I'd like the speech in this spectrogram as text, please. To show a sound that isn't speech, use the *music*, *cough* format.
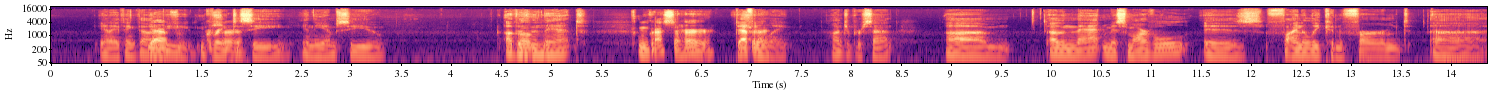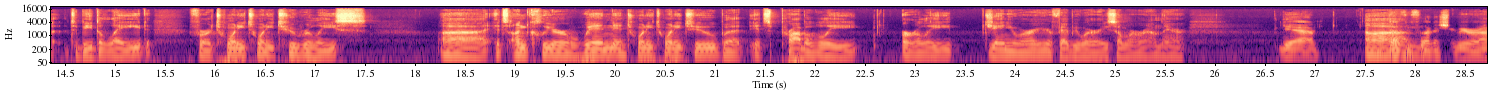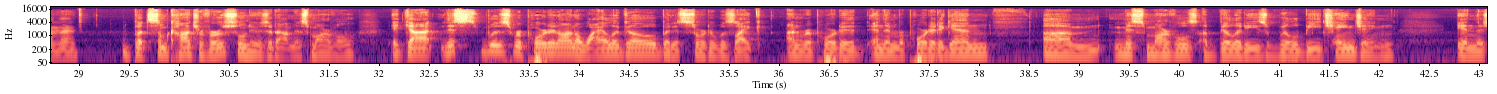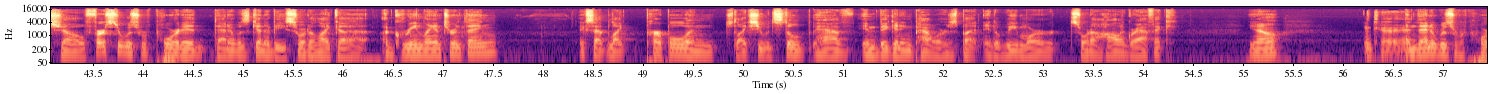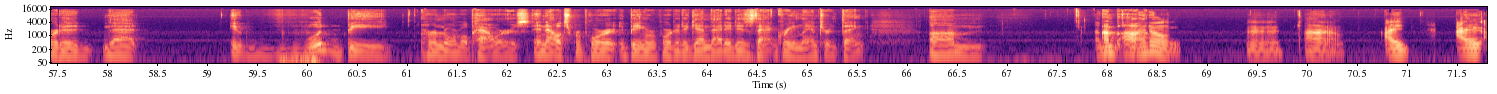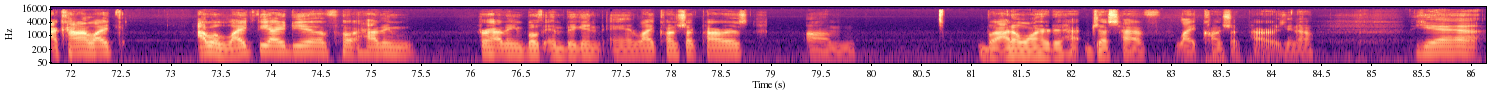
and I think that would Yeah, be for- for great sure. to see in the MCU. Other Well, than that, Congrats to her. Definitely, hundred percent. Um, other than that, Miss Marvel is finally confirmed uh, to be delayed for a 2022 release. Uh, it's unclear when in 2022, but it's probably early January or February, somewhere around there. Yeah. Definitely Um, feel like it should be around there. but some controversial news about Miss Marvel. It got this was reported on a while ago, but it sort of was like unreported and then reported again. Um, Miss Marvel's abilities will be changing in the show. First, it was reported that it was going to be sort of like a, a Green Lantern thing, except like purple and like she would still have embiggening powers, but it'll be more sort of holographic, you know? Okay. And then it was reported that it would be her normal powers, and now it's report being reported again that it is that Green Lantern thing. Um, I'm- I I- don't. Mm, I don't know. I, I, I kind of like. I would like the idea of her having, her having both embiggen and like construct powers, um. But I don't want her to ha- just have like construct powers, you know. Yeah,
